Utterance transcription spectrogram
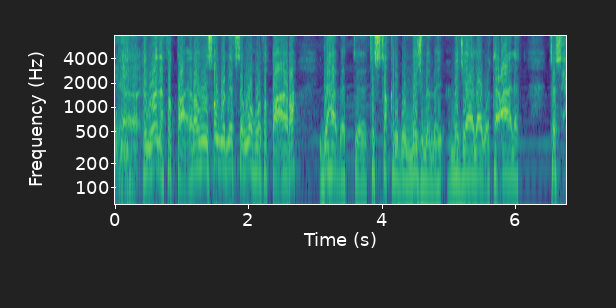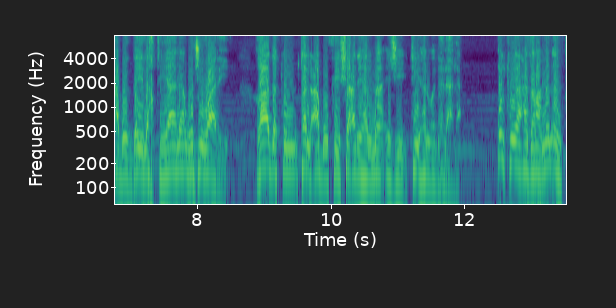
آه، عنوانها في الطائرة هو يصور نفسه وهو في الطائرة ذهبت تستقرب النجم مجالا وتعالت تسحب الذيل اختيالا وجواري غادة تلعب في شعرها المائج تيها ودلالا. قلت يا عذراء من أنت؟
